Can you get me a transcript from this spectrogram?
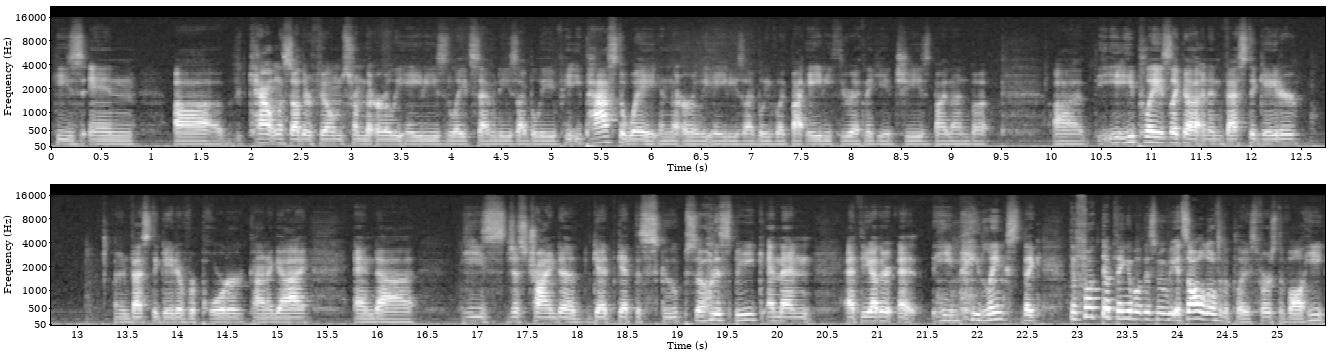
He's in uh, countless other films from the early 80s and late 70s, I believe. He, passed away in the early 80s, I believe. Like by 83, I think he had cheesed by then. But uh, he, he plays like a, an investigator, an investigative reporter kind of guy. And uh, he's just trying to get, get the scoop, so to speak. And then at the other uh, he he links like the fucked up thing about this movie it's all over the place first of all he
